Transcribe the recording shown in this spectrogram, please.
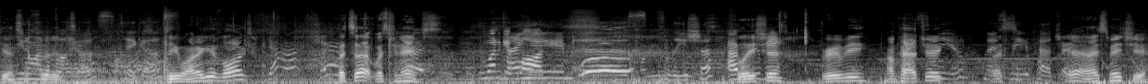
getting You some don't want to footage. vlog us? Take us? Do you want to get vlogged? Yeah, sure. What's up? What's your names? We want to get My vlogged. name is Felicia. I'm Felicia, Ruby. I'm Patrick. Nice to meet you. Nice, Nice- to meet you, Patrick. Yeah, nice to meet you.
